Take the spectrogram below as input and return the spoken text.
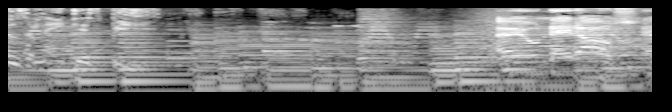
Musa made this beat. Hey, Nados.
